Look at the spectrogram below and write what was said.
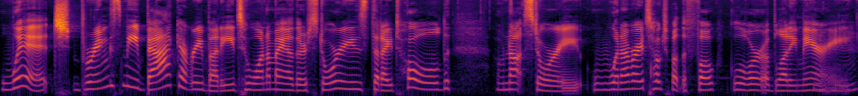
which brings me back everybody to one of my other stories that i told not story. Whenever i talked about the folklore of bloody mary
